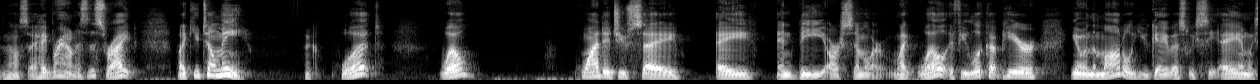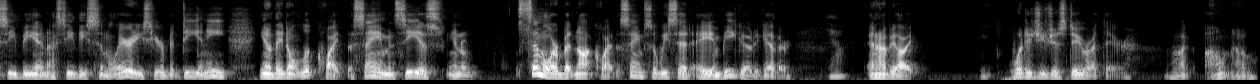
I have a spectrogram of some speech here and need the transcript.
and they'll say, "Hey Brown, is this right?" Like you tell me. Like what? Well, why did you say A and B are similar? Like, well, if you look up here, you know, in the model you gave us, we see A and we see B, and I see these similarities here, but D and E, you know, they don't look quite the same, and C is, you know, similar but not quite the same. So we said A and B go together. Yeah. And I'd be like, what did you just do right there? I'm like, I don't know.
